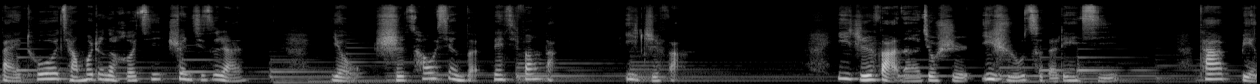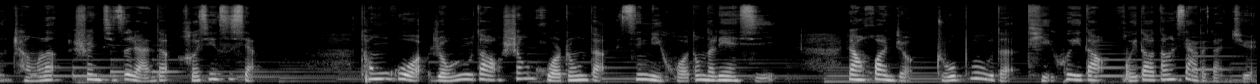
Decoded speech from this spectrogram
摆脱强迫症的核心，顺其自然，有实操性的练习方法——意指法。意指法呢，就是亦是如此的练习，它秉承了顺其自然的核心思想，通过融入到生活中的心理活动的练习，让患者逐步的体会到回到当下的感觉。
